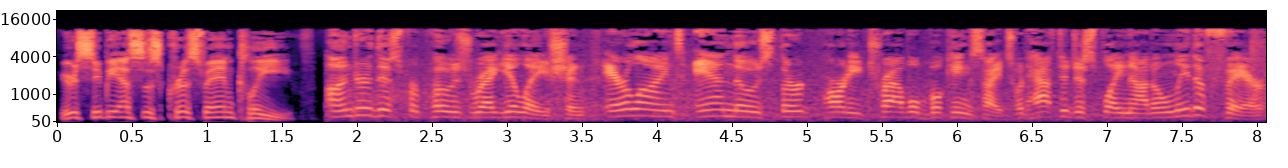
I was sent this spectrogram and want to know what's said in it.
Here's CBS's Chris Van Cleave. Under this proposed regulation, airlines and those third party travel booking sites would have to display not only the fare,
